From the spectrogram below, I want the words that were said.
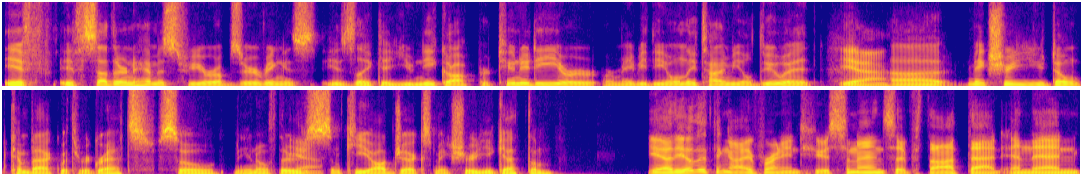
if if Southern Hemisphere observing is is like a unique opportunity, or or maybe the only time you'll do it, Yeah. uh, make sure you don't come back with regrets. So, you know, if there's Yeah. some key objects, make sure you get them. Yeah, the other thing I've run into is sometimes I've thought that, and then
